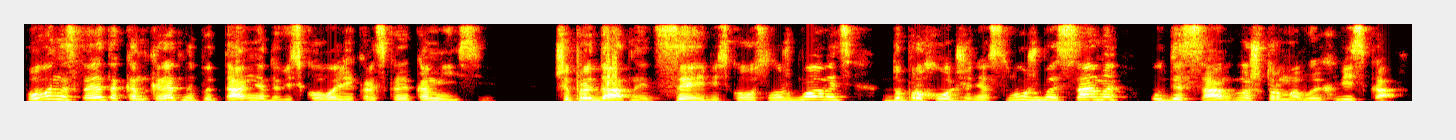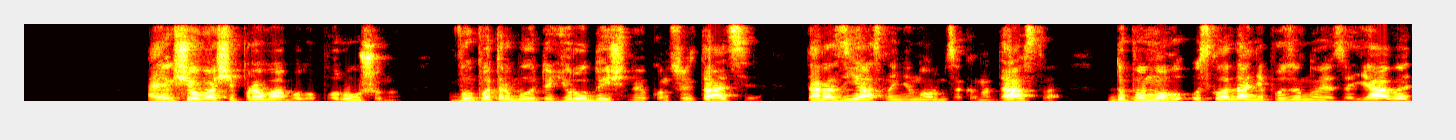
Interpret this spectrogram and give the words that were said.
повинно стояти конкретне питання до військово-лікарської комісії. Чи придатний цей військовослужбовець до проходження служби саме у десантно-штурмових військах? А якщо ваші права було порушено, ви потребуєте юридичної консультації та роз'яснення норм законодавства, допомогу у складанні позовної заяви,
